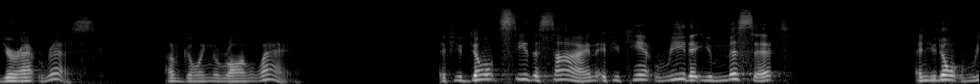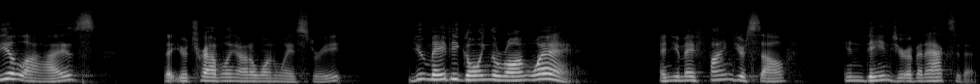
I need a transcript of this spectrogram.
you're at risk of going the wrong way. If you don't see the sign, if you can't read it, you miss it, and you don't realize that you're traveling on a one way street, you may be going the wrong way. And you may find yourself in danger of an accident.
